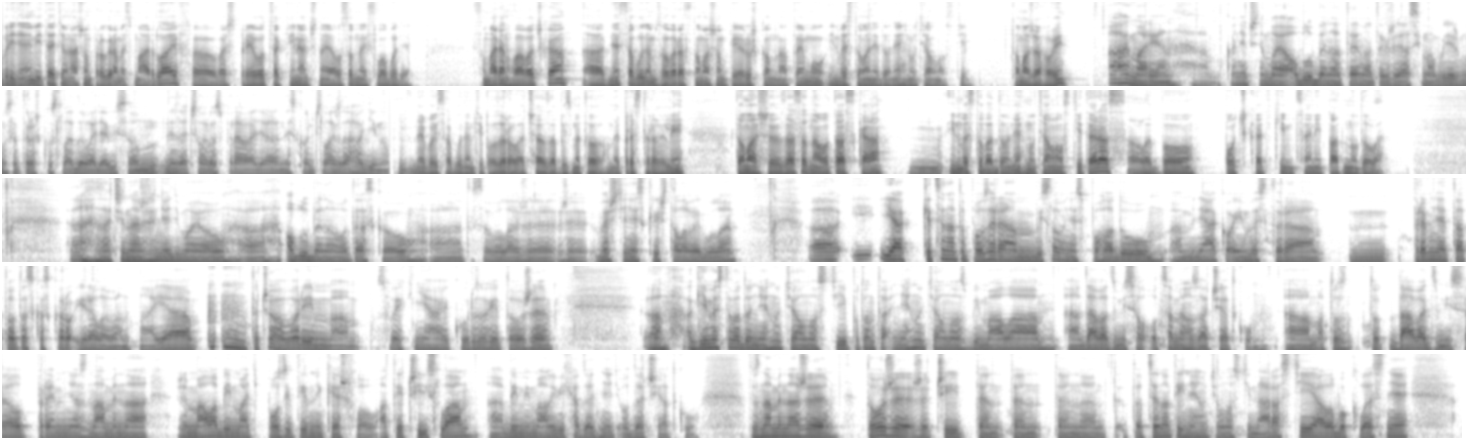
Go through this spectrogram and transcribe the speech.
Dobrý deň, vítajte v našom programe Smart Life, eh, váš sprievodca k finančnej a osobnej slobode. Som Marian Hlavačka a dnes sa budem zhovárať s Tomášom Pieruškom na tému investovanie do nehnuteľnosti. Tomáš, ahoj. Ahoj Marian, konečne moja obľúbená téma, takže asi ma budeš musieť trošku sledovať, aby som nezačal rozprávať a neskončil až za hodinu. Neboj sa, budem ti pozorovať čas, aby sme to neprestrelili. Tomáš, zásadná otázka. Mm, investovať do nehnuteľnosti teraz alebo počkať, kým ceny padnú dole? Začínaš hneď mojou uh, obľúbenou otázkou a to sa volá, že, že veštenie z kryštálovej gule. Uh, ja keď sa na to pozerám vyslovene z pohľadu mňa ako investora, pre mňa je táto otázka skoro irrelevantná. Ja to, čo hovorím v svojich knihách a kurzoch je to, že Ehm, ak investovať do nehnuteľnosti, potom tá nehnuteľnosť by mala dávať zmysel od samého začiatku. Ehm, a to, to dávať zmysel pre mňa znamená, že mala by mať pozitívny cash flow a tie čísla by mi mali vychádzať hneď od začiatku. To znamená, že to, že, že či ten, ten, ten, tá cena tých nehnuteľností narastie alebo klesne,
